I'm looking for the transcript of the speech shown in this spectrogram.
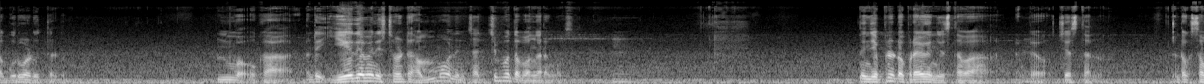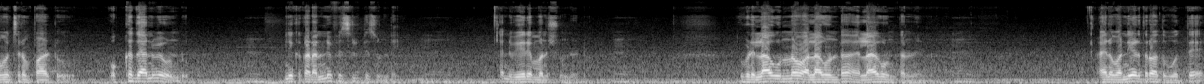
ఆ గురువు అడుగుతాడు. ఒక అంటే ఏదేమైనా ఇష్టం అంటే అమ్మో నేను చచ్చిపోతా బంగారం కోసం. నేను చెప్పినట్టు ప్రయోగం చేస్తావా? అంటే చేస్తాను. అంటే ఒక సంవత్సరం పాటు ఒక్కదానివే ఉండు. నీకు అక్కడ అన్ని ఫెసిలిటీస్ ఉంటాయి. కానీ వేరే మనిషి ఉండడు. ఇప్పుడు ఎలా ఉన్నావు అలా ఉంటా ఎలాగ ఉంటాను నేను. ఆయన వన్ ఇయర్ తర్వాత పోతే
